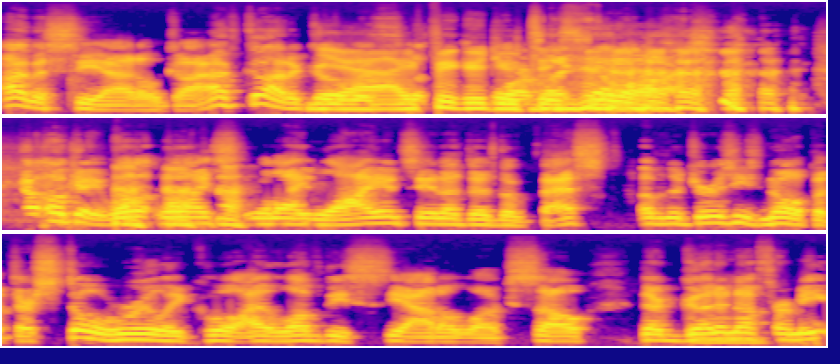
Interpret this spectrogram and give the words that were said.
I'm a Seattle guy. I've got to go yeah, with I figured you'd form, take like, that. okay, well, will I will I lie and say that they're the best of the jerseys? No, but they're still really cool. I love these Seattle looks, so they're good Mhm. enough for me.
